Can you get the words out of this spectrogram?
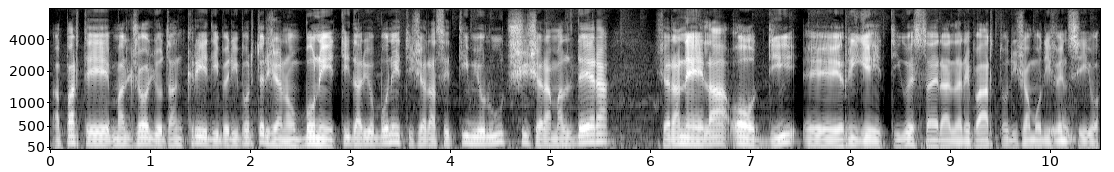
a parte Malgioglio, Tancredi per i portieri c'erano Bonetti, Dario Bonetti, c'era Settimio Lucci, c'era Maldera, c'era Nela, Oddi e Righetti, questo era il reparto diciamo difensivo.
